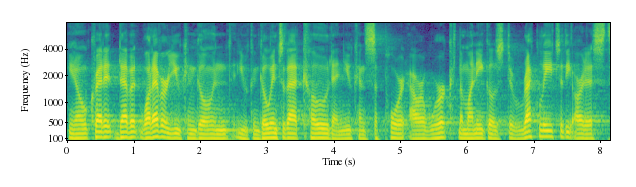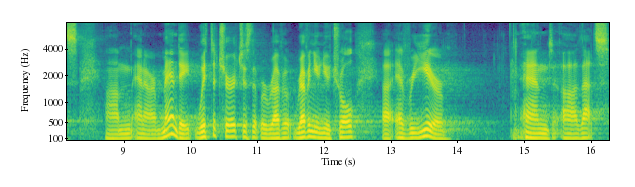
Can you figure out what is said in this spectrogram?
you know, credit, debit, whatever, you can go and you can go into that code and you can support our work. The money goes directly to the artists. Um, and our mandate with the church is that we're rev- revenue neutral uh, every year. And uh, that's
